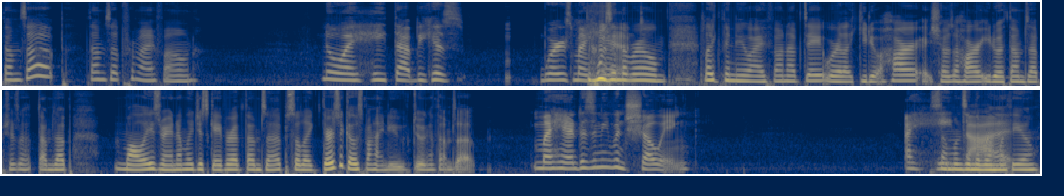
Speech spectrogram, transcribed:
Thumbs up. Thumbs up for my phone. No, I hate that because where's my Who's in the room? Like the new iPhone update where like you do a heart, it shows a heart, you do a thumbs up, shows a thumbs up. Molly's randomly just gave her a thumbs up. So like there's a ghost behind you doing a thumbs up. My hand isn't even showing. I hate Someone's in the room with you.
